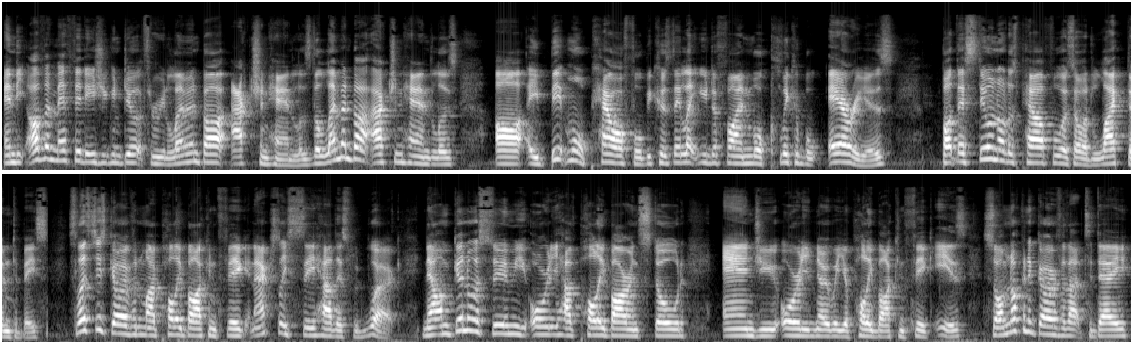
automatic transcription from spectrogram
And the other method is you can do it through lemonbar action handlers. The lemonbar action handlers are a bit more powerful because they let you define more clickable areas, but they're still not as powerful as I would like them to be. So let's just go over to my polybar config and actually see how this would work. Now I'm going to assume you already have polybar installed and you already know where your polybar config is, so I'm not going to go over that today.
